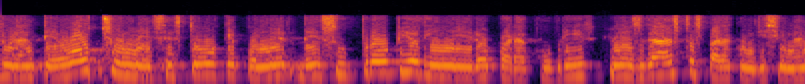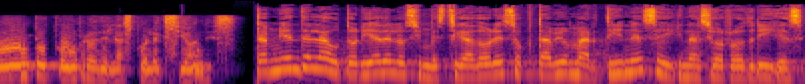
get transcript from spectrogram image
durante ocho meses tuvo que poner de su propio dinero para cubrir los gastos para acondicionamiento y compra de las colecciones. También de la autoría de los investigadores Octavio Martínez e Ignacio Rodríguez,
